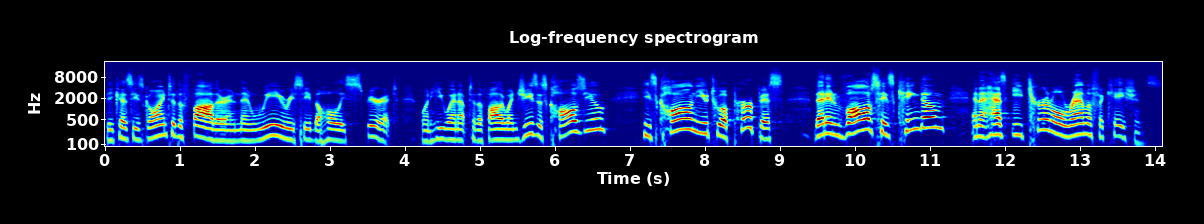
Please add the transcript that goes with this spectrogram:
because he's going to the Father, and then we receive the Holy Spirit when he went up to the Father. When Jesus calls you, he's calling you to a purpose that involves his kingdom and it has eternal ramifications.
